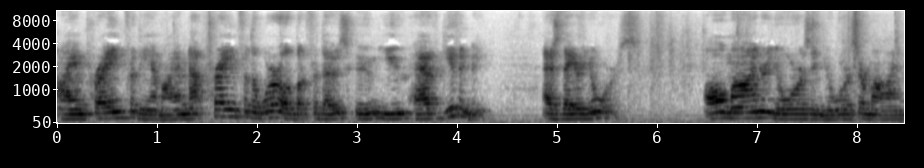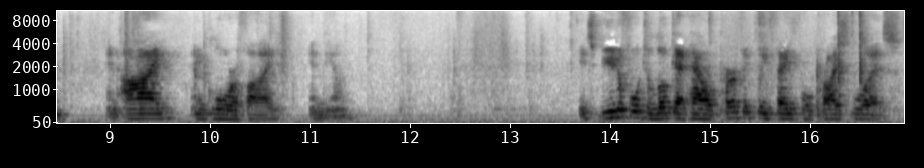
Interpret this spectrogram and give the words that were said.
I am praying for them. I am not praying for the world, but for those whom you have given me, as they are yours. All mine are yours, and yours are mine, and I am glorified in them. It's beautiful to look at how perfectly faithful Christ was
